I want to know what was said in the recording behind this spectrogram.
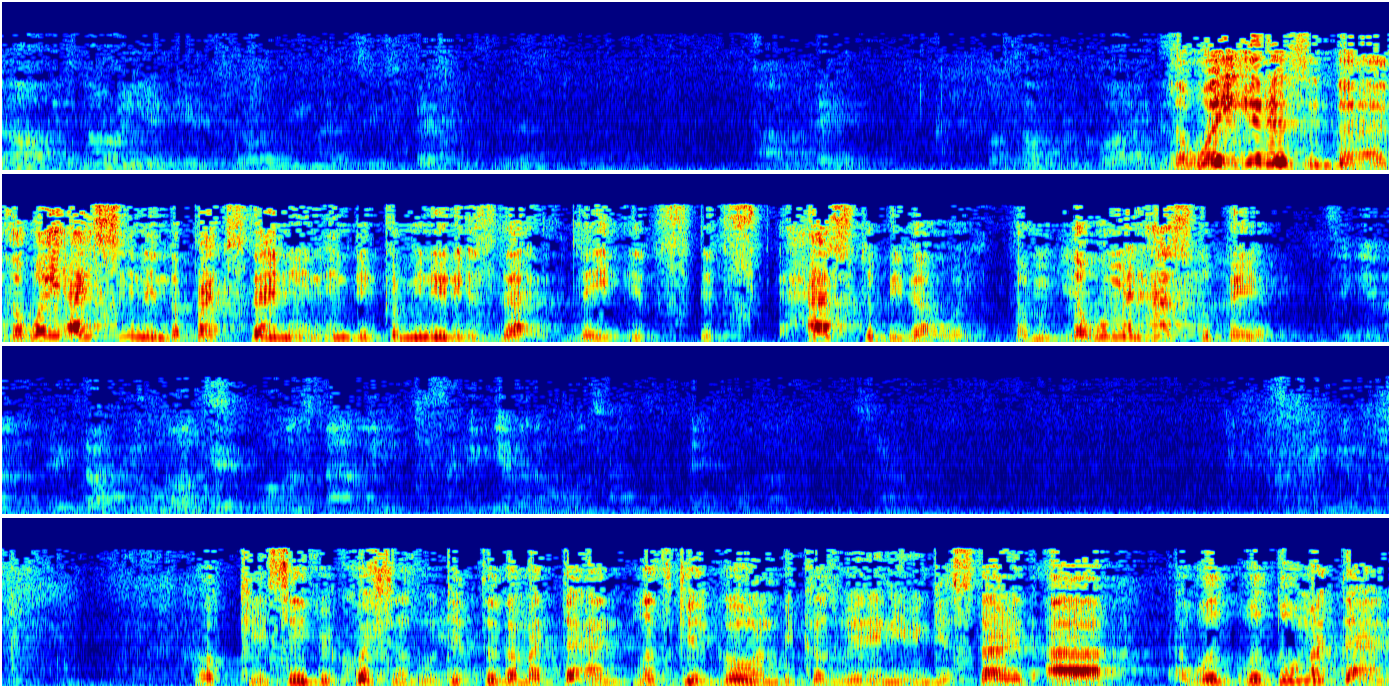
The way it is in the, the way I've seen in the Pakistani and Indian community is that they, it's, it's, has to be that way. The, the woman has to pay. Okay, save your questions. We'll get to them at the end. Let's get going because we didn't even get started. Uh, We'll, we'll do them at the end.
